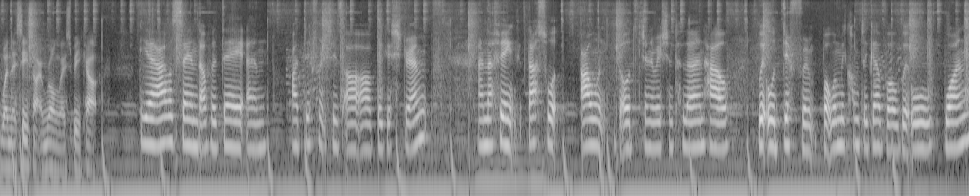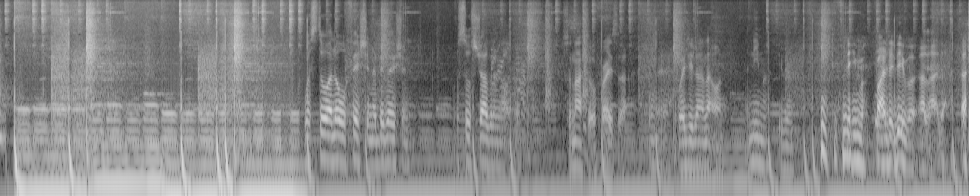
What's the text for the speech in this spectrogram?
when they see something wrong, they speak out. Yeah, I was saying the other day, um, our differences are our biggest strength. And I think that's what I want the older generation to learn, how we're all different, but when we come together, we're all one. We're still a little fish in a big ocean. We're still struggling out there. It's a nice little phrase, that. Yeah. Where'd you learn that one? Nemo. Nemo. Finding Nemo. I like that.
